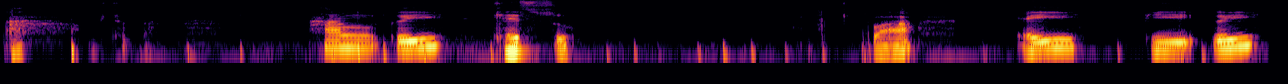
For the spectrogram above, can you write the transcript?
아, 미쳤다. 항의 개수와 A, B의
